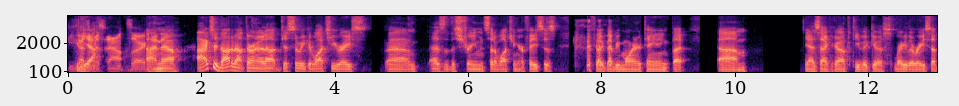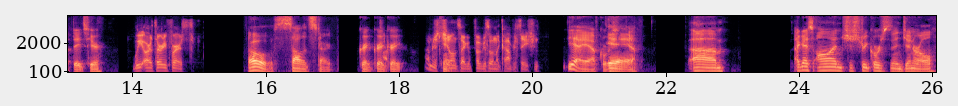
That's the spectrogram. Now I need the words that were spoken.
you guys yeah. are missing out. Sorry. I know. I actually thought about throwing it up just so we could watch you race um, as of the stream instead of watching our faces. I feel like that'd be more entertaining. But um, yeah, Zach, you're gonna have to keep it. Give us regular race updates here. we are 31st. Oh, solid start. Great, great, great. I'm just Can't- chilling so I can focus on the conversation. Yeah, yeah, of course. Yeah. Yeah. Um, I guess on just street courses in general.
